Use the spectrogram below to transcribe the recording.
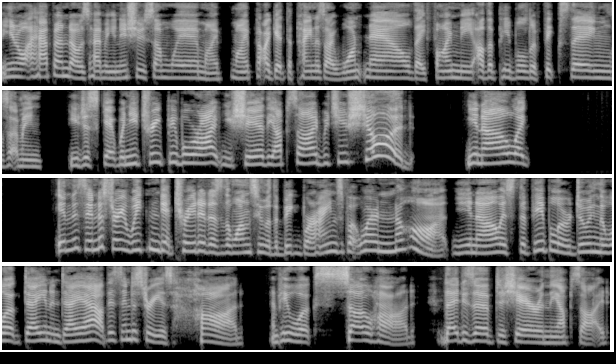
you know what happened? I was having an issue somewhere. My, my, I get the painters I want now. They find me other people to fix things. I mean, you just get, when you treat people right and you share the upside, which you should, you know, like in this industry, we can get treated as the ones who are the big brains, but we're not, you know, it's the people who are doing the work day in and day out. This industry is hard and people work so hard. They deserve to share in the upside.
